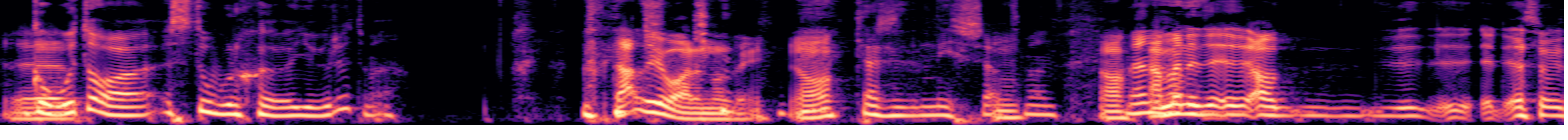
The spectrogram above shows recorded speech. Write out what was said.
Eh, Goigt att ha storsjödjuret med. Det hade ju varit någonting. Ja. Kanske lite nischat, men... Mm. Ja, Men ja, men, han- det- ja, alltså,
